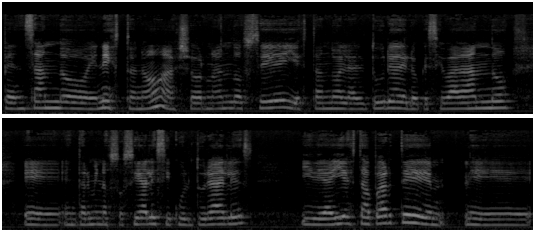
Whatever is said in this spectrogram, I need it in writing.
pensando en esto, ¿no? Ayornándose y estando a la altura de lo que se va dando eh, en términos sociales y culturales. Y de ahí esta parte, eh,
